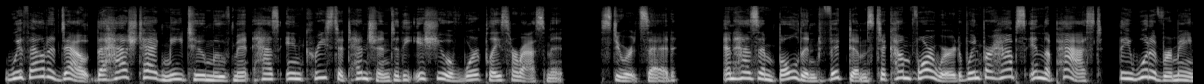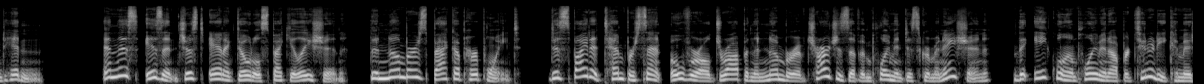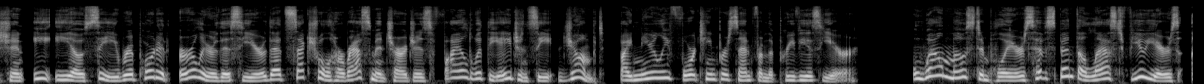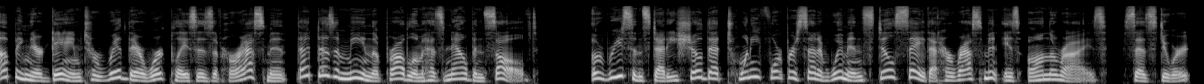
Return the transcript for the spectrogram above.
Without a doubt, the hashtag MeToo movement has increased attention to the issue of workplace harassment, Stewart said, and has emboldened victims to come forward when perhaps in the past they would have remained hidden. And this isn't just anecdotal speculation. The numbers back up her point. Despite a 10% overall drop in the number of charges of employment discrimination, the Equal Employment Opportunity Commission EEOC reported earlier this year that sexual harassment charges filed with the agency jumped by nearly 14% from the previous year. While most employers have spent the last few years upping their game to rid their workplaces of harassment, that doesn't mean the problem has now been solved. A recent study showed that 24% of women still say that harassment is on the rise, says Stewart.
